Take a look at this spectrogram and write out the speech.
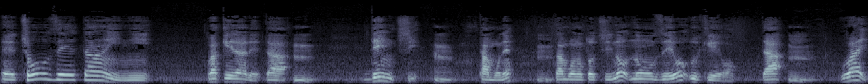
えー徴税単位に分けられたうん。電地うん。田んぼね。うん。田んぼの土地の納税を請け負ったうん。Y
